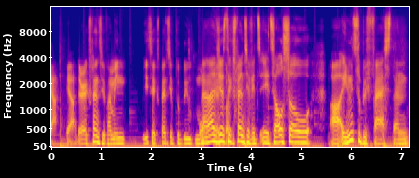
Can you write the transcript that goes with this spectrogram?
yeah, yeah. They're expensive. I mean, it's expensive to build more. No, not just expensive. It's it's also uh, it needs to be fast, and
